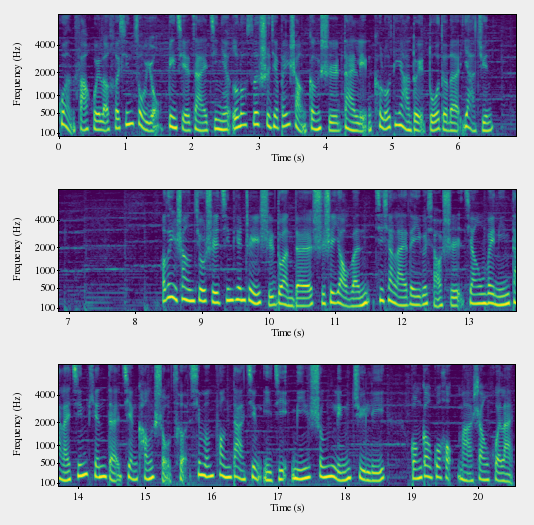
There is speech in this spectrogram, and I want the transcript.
冠发挥了核心作用，并且在今年俄罗斯世界杯上更是带领克罗地亚队夺得了亚军。好的，以上就是今天这一时段的实时要闻。接下来的一个小时将为您带来今天的健康手册、新闻放大镜以及民生零距离。广告过后马上回来。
